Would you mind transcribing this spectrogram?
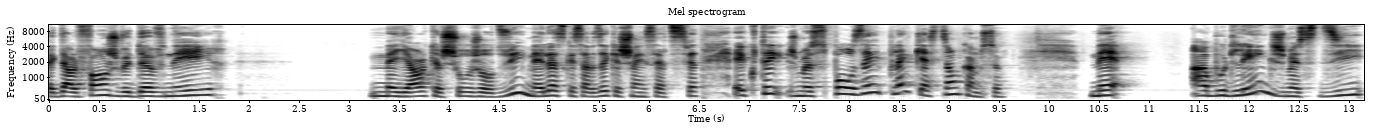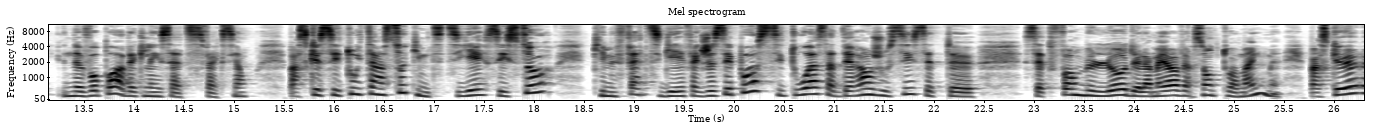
Fait que dans le fond, je veux devenir meilleur que je suis aujourd'hui, mais là, est-ce que ça veut dire que je suis insatisfaite? Écoutez, je me suis posé plein de questions comme ça. Mais en bout de ligne, je me suis dit, ne va pas avec l'insatisfaction. Parce que c'est tout le temps ça qui me titillait, c'est ça qui me fatiguait. Fait que je sais pas si toi, ça te dérange aussi cette, euh, cette formule-là de la meilleure version de toi-même. Parce que,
